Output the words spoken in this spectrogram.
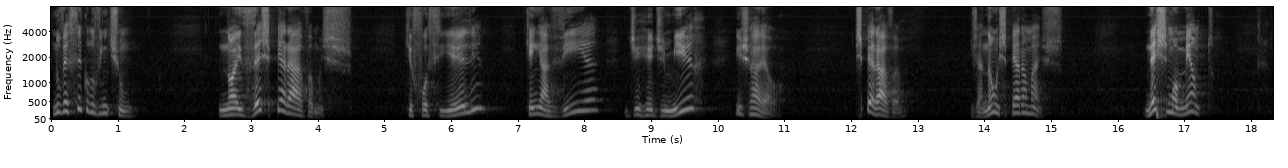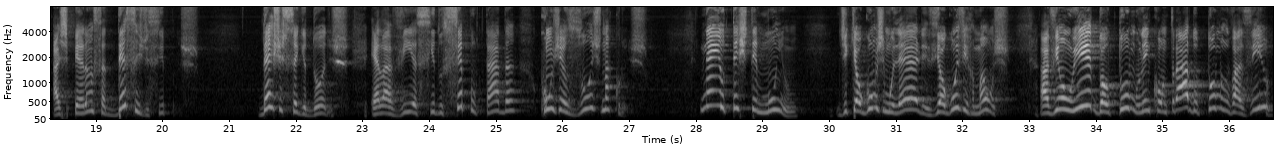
No versículo 21, nós esperávamos que fosse ele quem havia de redimir Israel. Esperava, já não espera mais. Neste momento, a esperança desses discípulos, destes seguidores, ela havia sido sepultada com Jesus na cruz. Nem o testemunho de que algumas mulheres e alguns irmãos haviam ido ao túmulo, encontrado o túmulo vazio,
